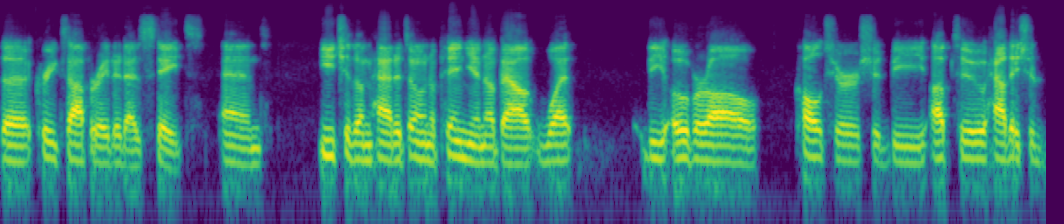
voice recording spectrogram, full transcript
the Creeks operated as states, and each of them had its own opinion about what the overall culture should be up to, how they should,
